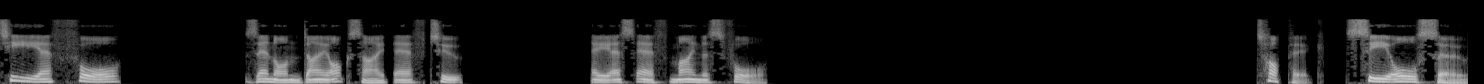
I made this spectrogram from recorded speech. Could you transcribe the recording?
TEF4 Xenon dioxide F2 ASF minus 4 Topic. See also.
